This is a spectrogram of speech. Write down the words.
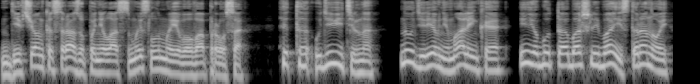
Девчонка сразу поняла смысл моего вопроса. «Это удивительно, но деревня маленькая, ее будто обошли бои стороной.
